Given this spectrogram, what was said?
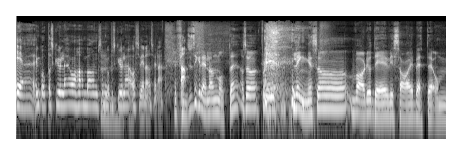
er, går på skole og har barn som mm. går på skole osv. Det finnes jo sikkert en eller annen måte. Altså, fordi Lenge så var det jo det vi sa i BT om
